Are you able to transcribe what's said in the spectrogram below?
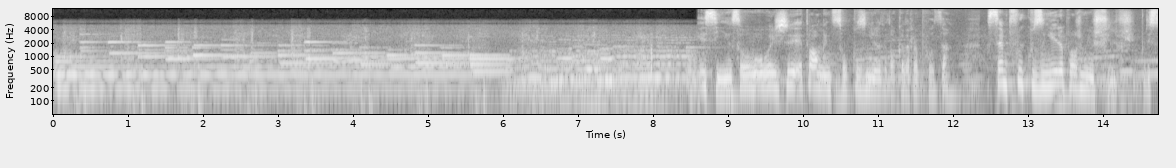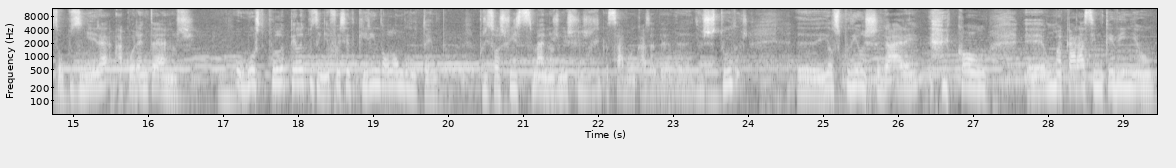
É assim, eu sou hoje, atualmente sou cozinheira da Doca da Raposa. Sempre fui cozinheira para os meus filhos, por isso sou cozinheira há 40 anos. O gosto pela, pela cozinha foi se adquirindo ao longo do tempo. Por isso, aos fins de semana, os meus filhos regressavam à casa de, de, dos estudos. Eh, eles podiam chegarem com eh, uma cara assim um bocadinho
